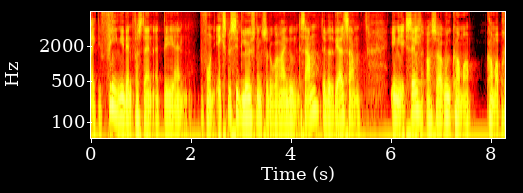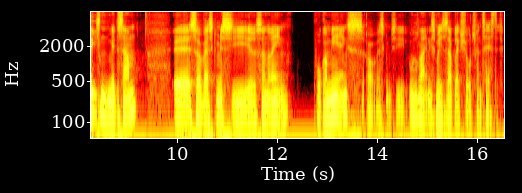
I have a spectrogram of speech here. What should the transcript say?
rigtig fin i den forstand, at det er en, du får en eksplicit løsning, så du kan regne det ud med det samme. Det ved vi alle sammen. Ind i Excel, og så udkommer kommer prisen med det samme. Øh, så hvad skal man sige, sådan rent programmerings- og hvad skal man sige, udregningsmæssigt, så er Black Scholes fantastisk.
